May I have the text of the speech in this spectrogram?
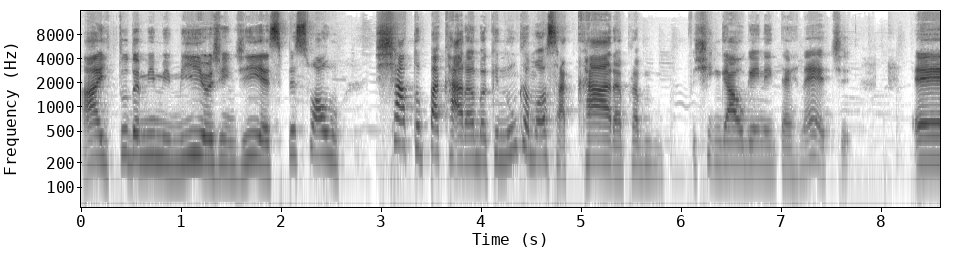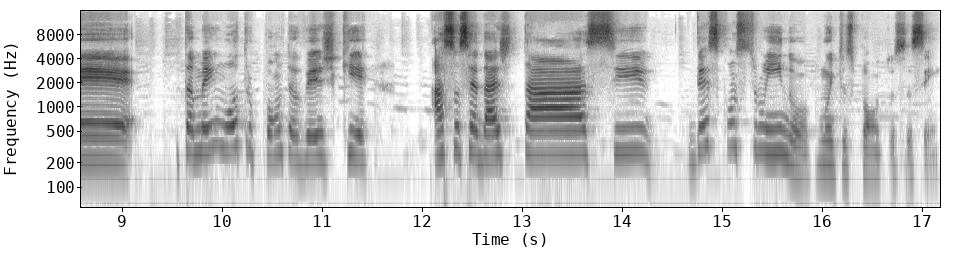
ai, tudo é mimimi hoje em dia. Esse pessoal chato pra caramba que nunca mostra a cara pra xingar alguém na internet. É, também um outro ponto eu vejo que a sociedade está se desconstruindo muitos pontos, assim.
